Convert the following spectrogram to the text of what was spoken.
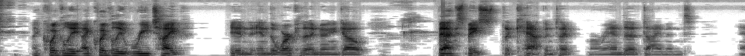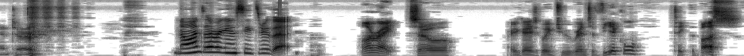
I quickly I quickly retype in in the work that I'm doing and go backspace the cap and type Miranda Diamond. Enter. No one's ever gonna see through that. All right. So, are you guys going to rent a vehicle, take the bus,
